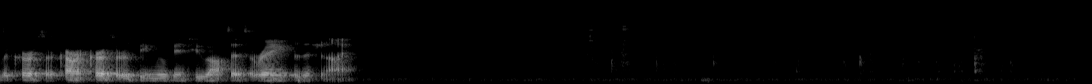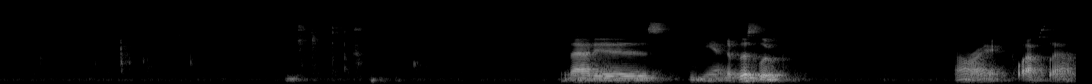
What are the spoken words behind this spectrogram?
the cursor, current cursor is being moved into offsets array position i. That is the end of this loop. All right, collapse that.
